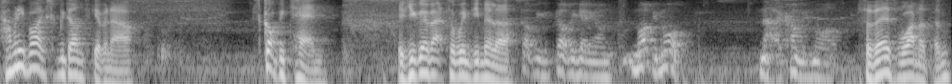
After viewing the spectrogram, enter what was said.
How many bikes have we done together now? It's got to be 10. If you go back to Windy Miller. It's got to be, got to be getting on. Might be more. No, it can't be more. So there's one of them.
